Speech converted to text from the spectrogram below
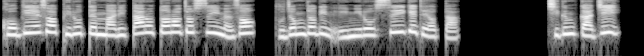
거기에서 비롯된 말이 따로 떨어져 쓰이면서 부정적인 의미로 쓰이게 되었다. 지금까지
